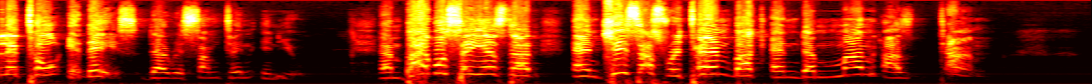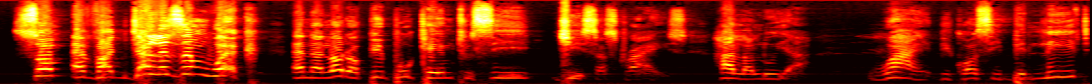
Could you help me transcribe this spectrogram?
little it is, there is something in you. And Bible says that, and Jesus returned back, and the man has done some evangelism work, and a lot of people came to see Jesus Christ. Hallelujah. Why? Because he believed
